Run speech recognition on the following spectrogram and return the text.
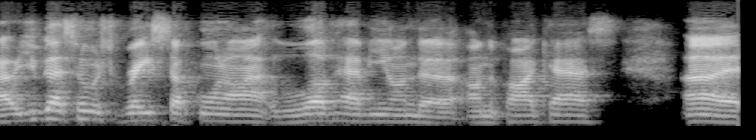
Uh, you've got so much great stuff going on. I love having you on the on the podcast uh,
